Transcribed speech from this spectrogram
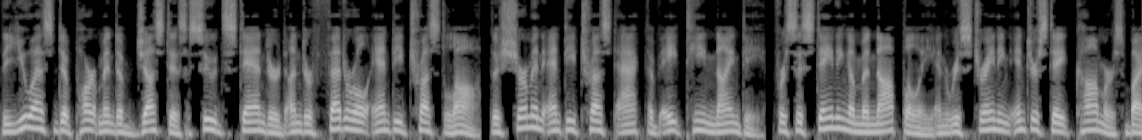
the U.S. Department of Justice sued Standard under federal antitrust law, the Sherman Antitrust Act of 1890, for sustaining a monopoly and restraining interstate commerce by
